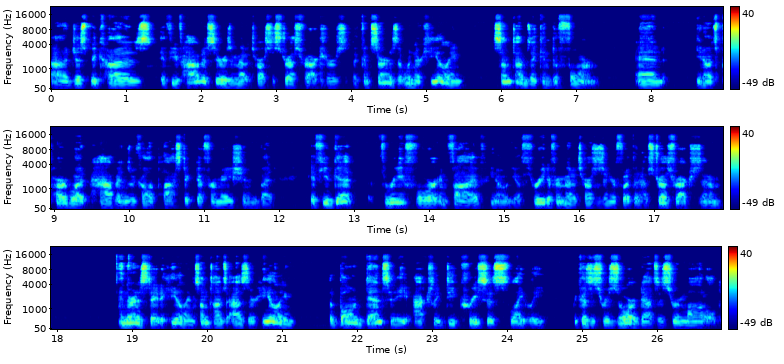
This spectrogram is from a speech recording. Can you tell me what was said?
Uh, just because if you've had a series of metatarsal stress fractures, the concern is that when they're healing, sometimes they can deform. And, you know, it's part of what happens. We call it plastic deformation. But if you get three, four, and five, you know, you have three different metatarsals in your foot that have stress fractures in them, and they're in a state of healing. Sometimes as they're healing, the bone density actually decreases slightly because it's resorbed as it's remodeled.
